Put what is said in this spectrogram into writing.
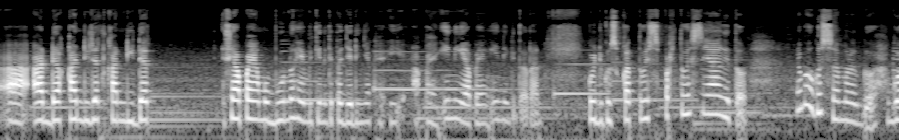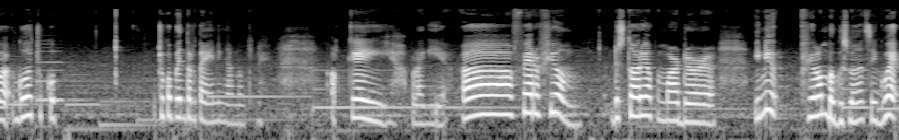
uh, ada kandidat-kandidat siapa yang membunuh yang bikin kita jadinya kayak apa yang ini apa yang ini gitu kan. Gue juga suka twist per twistnya gitu. Ya bagus sih menurut gue gue gue cukup cukup entertaining kan nontonnya oke okay, apalagi ya? Uh, Perfume The Story of Murder ini film bagus banget sih. Gue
